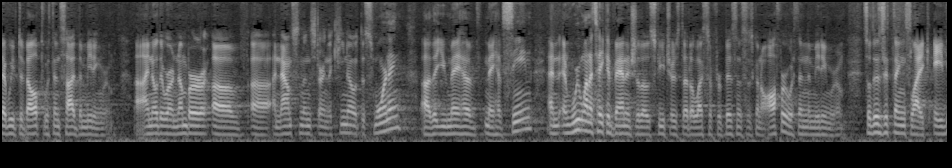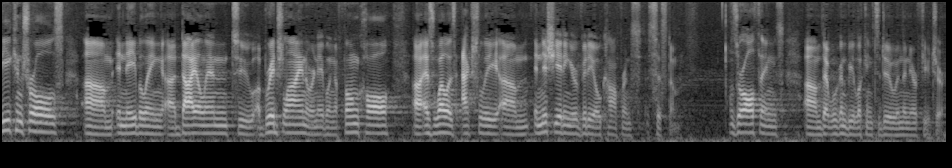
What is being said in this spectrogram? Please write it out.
that we've developed with inside the meeting room. I know there were a number of uh, announcements during the keynote this morning uh, that you may have, may have seen, and, and we want to take advantage of those features that Alexa for Business is going to offer within the meeting room. So those are things like AV controls, um, enabling dial in to a bridge line or enabling a phone call, uh, as well as actually um, initiating your video conference system. Those are all things um, that we're going to be looking to do in the near future.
